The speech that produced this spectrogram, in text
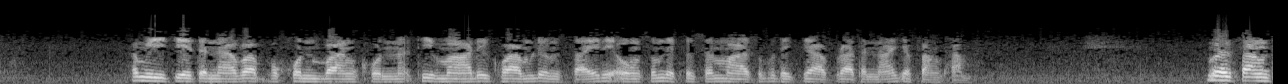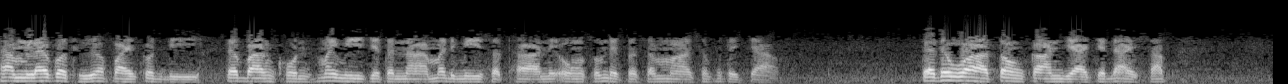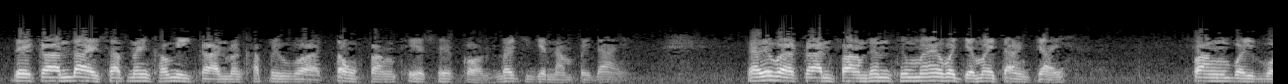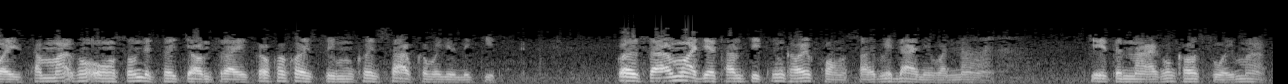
เขามีเจตนาว่าบุคคลบางคนนะที่มาด้วยความเลื่อมใสในองค์สมเด็จพระสัมมาสัมพุทธเจ้าปรารถนาจะฟังธรรม เมื่อฟังธรรมแล้วก็ถือไปก็ดี แต่บางคนไม่มีเจตนาไม่ได้มีศรัทธาในองค์สมเด็จพระสัมมาสัมพุทธเจ้า แต่ถ้าว่าต้องการอยากจะได้ทรัพย์ในการได้ทรัพย์นั้นเขามีการบังคับไว้ว่าต้องฟังเทศเสียก่อนแล้วจึงจะนำไปได้ แต่ถ้าว่าการฟังนั้นถึงแม้ว่าจะไม่ตั้งใจ ฟังบ่อยๆธรรมะขององค์สมเด็จพระจอมไตรก็ค่อยๆซึมค่อยทราบเข้ามาอยู่ในจิต ก็สามารถจะทำจิตของเขาให้ผ่องใสไว้ได้ในวันหน้า เจตนาของเขาสวยมาก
